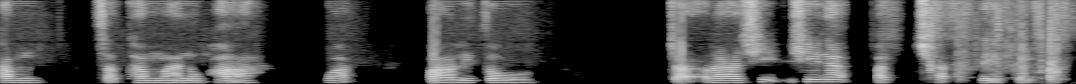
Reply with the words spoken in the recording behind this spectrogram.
ธรรมสัทธรรมานุภาวะปาลิโตจราชิชินะปัจฉเรติ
